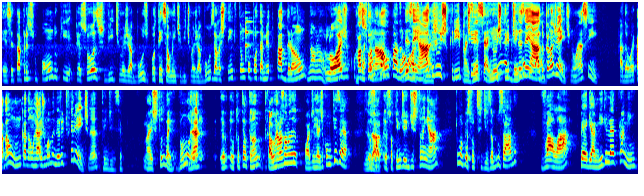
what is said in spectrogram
você tá pressupondo que pessoas vítimas de abuso, potencialmente vítimas de abuso, elas têm que ter um comportamento padrão, não, não. lógico, racional, um padrão desenhado lógico, no script, mas esse aí no é script é desenhado complicado. pela gente. Não é assim. Cada um é cada um, cada um reage de uma maneira diferente, né? Entendi. Mas tudo bem. Vamos. Né? Eu, tô tentando. Cada um reage de uma maneira. Pode reagir como quiser. Eu só, eu só tenho o direito de estranhar que uma pessoa que se diz abusada vá lá, pegue a amiga e leve para mim.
